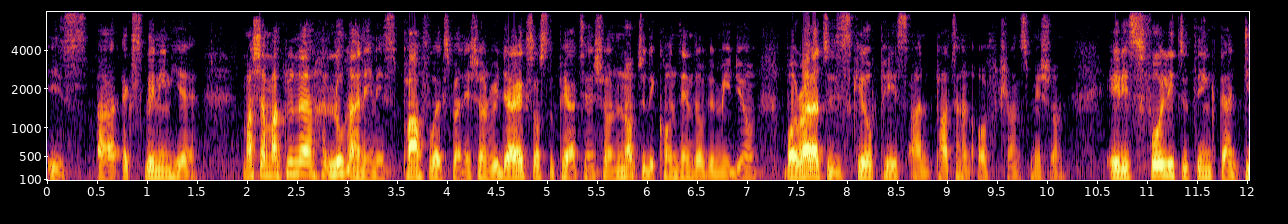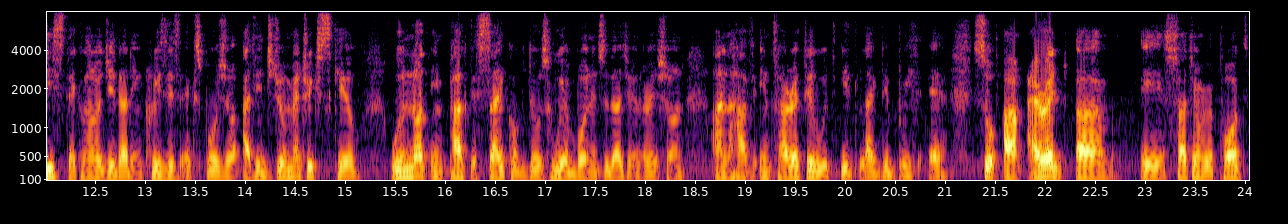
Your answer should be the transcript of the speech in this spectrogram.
is uh, explaining here. Marshall McLuhan, in his powerful explanation, redirects us to pay attention not to the content of the medium, but rather to the scale, pace, and pattern of transmission. It is folly to think that this technology that increases exposure at a geometric scale will not impact the psyche of those who were born into that generation and have interacted with it like they breathe air. So um, I read um, a certain report.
